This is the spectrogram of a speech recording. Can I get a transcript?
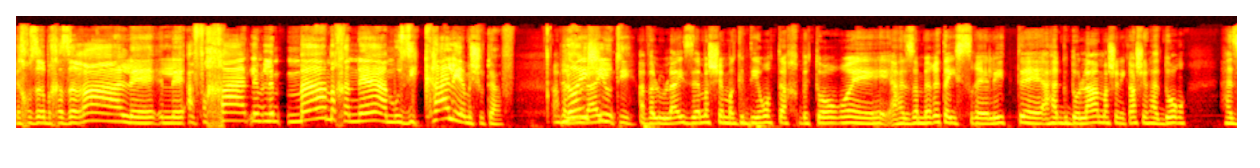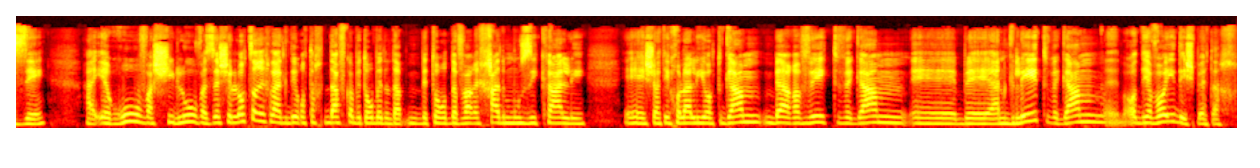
לחוזר בחזרה? ל... לאף אחת? ל... מה המחנה המוזיקלי המשותף? אבל לא אולי- האישיותי. אבל אולי זה מה שמגדיר אותך בתור אה, הזמרת הישראלית אה, הגדולה, מה שנקרא, של הדור הזה. העירוב, השילוב הזה, שלא צריך להגדיר אותך דווקא בתור, בתור דבר אחד מוזיקלי, אה, שאת יכולה להיות גם בערבית וגם אה, באנגלית, וגם, אה, עוד יבוא יידיש בטח.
